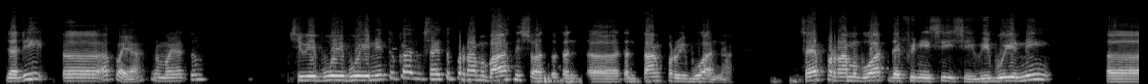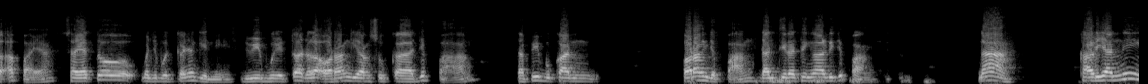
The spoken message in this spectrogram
jadi eh, apa ya namanya tuh si wibu-wibu ini tuh kan saya tuh pernah membahas nih suatu ten, uh, tentang perwibuan. Nah, saya pernah membuat definisi si wibu ini uh, apa ya? Saya tuh menyebutkannya gini, wibu itu adalah orang yang suka Jepang tapi bukan orang Jepang dan tidak tinggal di Jepang gitu. Nah, kalian nih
